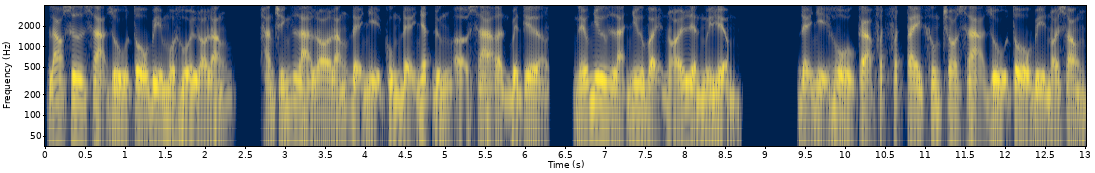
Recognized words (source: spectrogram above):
Lão sư xạ rủ tổ bị một hồi lo lắng, hắn chính là lo lắng đệ nhị cùng đệ nhất đứng ở xa ẩn bên kia, nếu như là như vậy nói liền nguy hiểm. Đệ nhị hổ cả phất phất tay không cho xạ rủ tổ bị nói xong.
